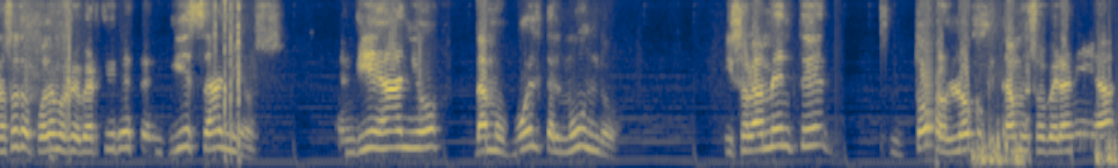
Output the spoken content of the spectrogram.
nosotros podemos revertir esto en 10 años. En 10 años damos vuelta al mundo. Y solamente todos los locos que estamos en soberanía,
